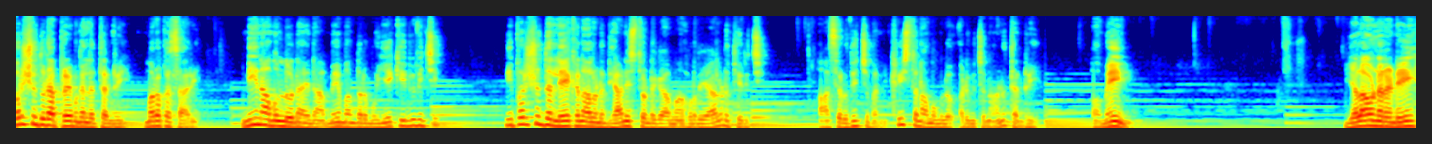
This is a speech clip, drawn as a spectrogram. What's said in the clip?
పరిశుద్ధుడ ప్రేమగల తండ్రి మరొకసారి నీ నామంలోనైనా మేమందరము ఏకీభవించి నీ పరిశుద్ధ లేఖనాలను ధ్యానిస్తుండగా మా హృదయాలను తెరిచి ఆశీర్వదించమని క్రీస్తు నామంలో అడుగుచున్నాను తండ్రి. అమెయిన్ ఎలా ఉన్నారండి?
